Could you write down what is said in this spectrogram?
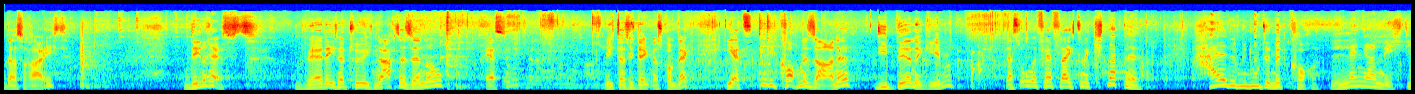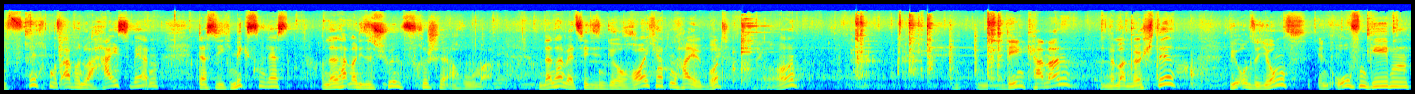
Das reicht. Den Rest werde ich natürlich nach der Sendung essen. Nicht, dass Sie denken, das kommt weg. Jetzt in die kochende Sahne die Birne geben. Das ungefähr vielleicht so eine knappe halbe Minute mitkochen. Länger nicht. Die Frucht muss einfach nur heiß werden, dass sie sich mixen lässt. Und dann hat man dieses schön frische Aroma. Und dann haben wir jetzt hier diesen geräucherten Heilbutt. So. Den kann man, wenn man möchte, wie unsere Jungs, in den Ofen geben.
